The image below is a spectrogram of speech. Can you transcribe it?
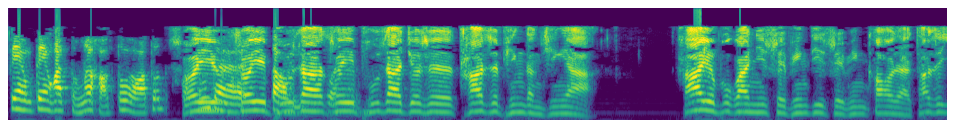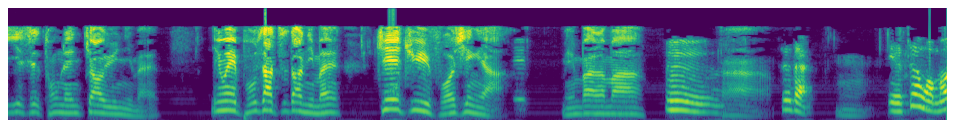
变变化懂了好多好多所以所以菩萨，所以菩萨就是他是平等心呀，他又不管你水平低水平高的，他是一视同仁教育你们，因为菩萨知道你们皆具佛性呀，明白了吗？嗯，啊，是的，嗯，有时候我们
